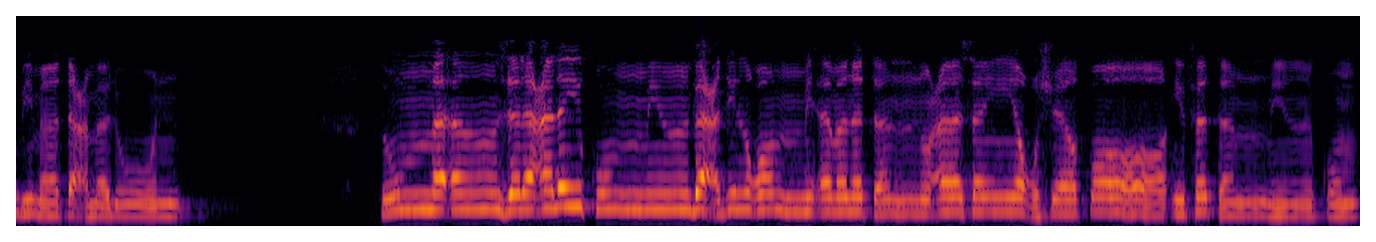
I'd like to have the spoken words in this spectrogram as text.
بما تعملون. ثم أنزل عليكم من بعد الغم أمنة نعاسا يغشى طائفة منكم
